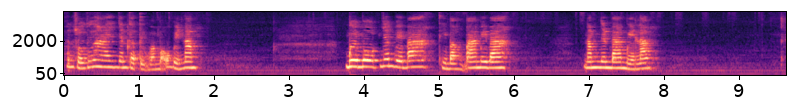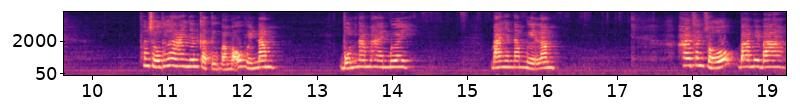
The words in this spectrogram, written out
phân số thứ hai nhân cả tử và mẫu với 5 11 nhân với 3 thì bằng 33 5 nhân 3 15 Phân số thứ hai nhân cả tử và mẫu với 5 4 5 20 3 x 5 15 Hai phân số 33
